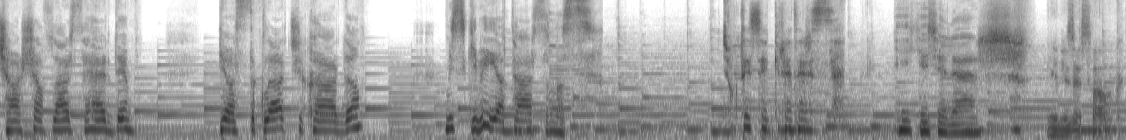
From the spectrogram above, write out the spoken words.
çarşaflar serdim. Yastıklar çıkardım. Mis gibi yatarsınız. Çok teşekkür ederiz. İyi geceler. Elinize sağlık.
